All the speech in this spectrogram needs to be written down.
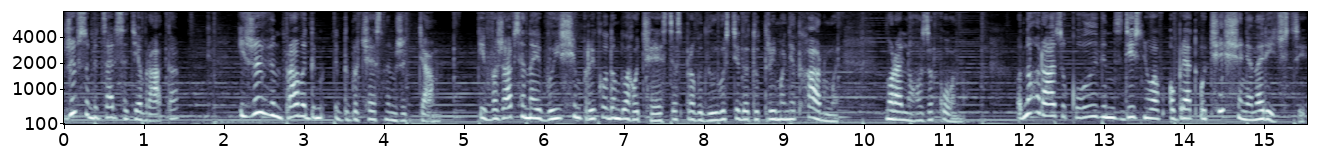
Жив собі цар Сатєврата, і жив він праведним і доброчесним життям і вважався найвищим прикладом благочестя, справедливості та дотримання дхарми, морального закону. Одного разу, коли він здійснював обряд очищення на річці,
